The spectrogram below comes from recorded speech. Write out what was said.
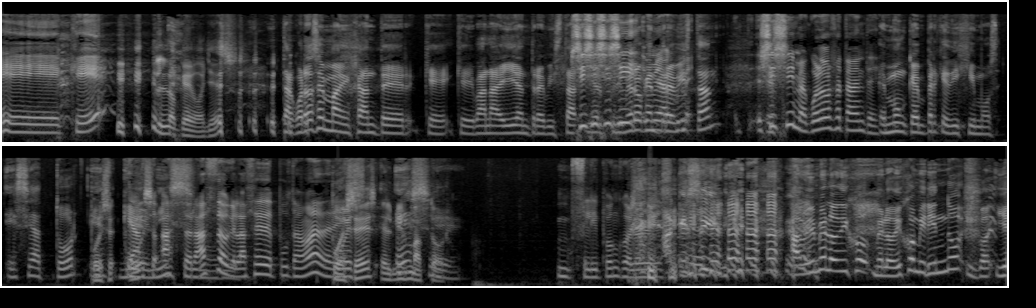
Eh, ¿qué? Lo que oyes. ¿Te acuerdas en Mindhunter que, que van ahí a entrevistar? Sí, y sí, el sí, sí. primero que me- entrevistan me- sí, es sí, me acuerdo perfectamente. Edmund Kemper que dijimos, ese actor Pues- es Que buenísimo. actorazo, que lo hace de puta madre. Pues es el mismo ese. actor. Flipo en colores. ¿A que sí? A mí me lo dijo, me lo dijo Mirindo y, co- y,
